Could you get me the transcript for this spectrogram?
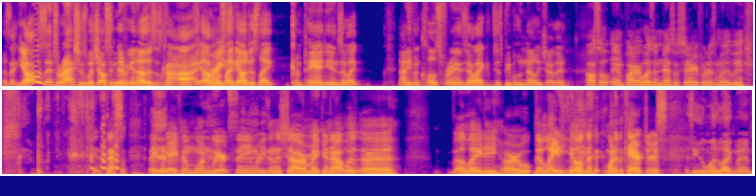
I was like, y'all's interactions with y'all significant others is kind of odd. Y'all almost like y'all just like companions or like not even close friends. They're like just people who know each other. Also, Empire wasn't necessary for this movie. That's they gave him one weird scene where he's in the shower making out with uh, a lady or the lady on the one of the characters. Is he the one who like man?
